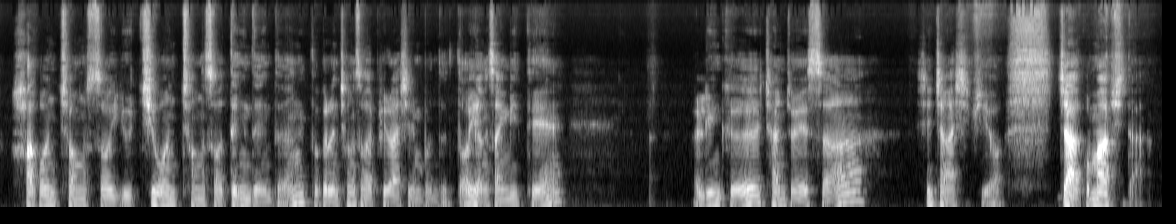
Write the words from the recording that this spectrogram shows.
학원 청소, 유치원 청소 등등등 또 그런 청소가 필요하신 분들도 영상 밑에 링크 참조해서 신청하십시오. 자, 고맙습니다.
